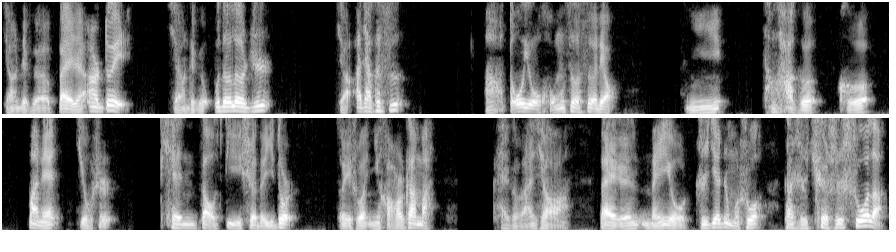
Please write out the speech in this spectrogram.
像这个拜仁二队，像这个乌德勒支，像阿贾克斯，啊，都有红色色调。”你滕哈格和曼联就是天造地设的一对儿，所以说你好好干吧。开个玩笑啊，拜仁没有直接这么说，但是确实说了，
